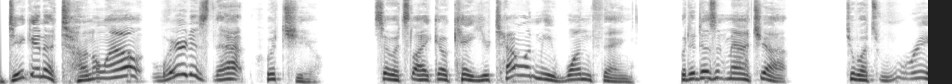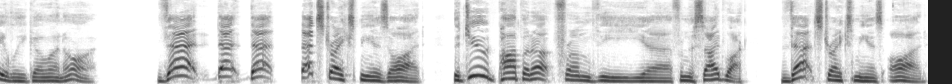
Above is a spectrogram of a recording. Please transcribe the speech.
Digging a tunnel out, where does that put you? So it's like, okay, you're telling me one thing, but it doesn't match up to what's really going on. That that that that strikes me as odd The dude popping up from the uh, from the sidewalk that strikes me as odd.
